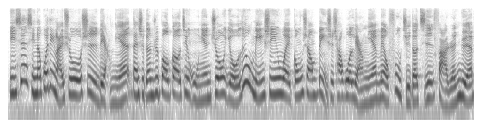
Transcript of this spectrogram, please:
以现行的规定来说是两年，但是根据报告，近五年中有六名是因为工伤病是超过两年没有复职的执法人员，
